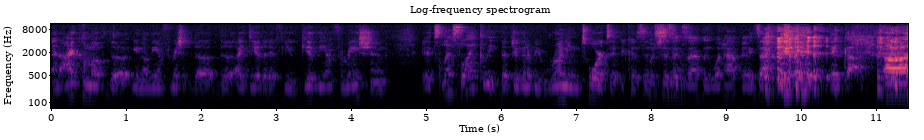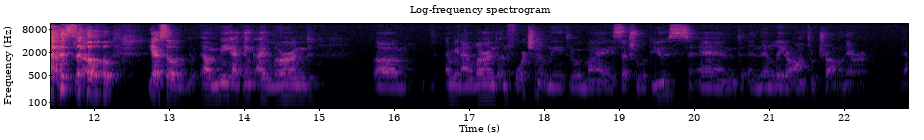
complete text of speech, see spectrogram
And I come of the, you know, the information, the the idea that if you give the information, it's less likely that you're going to be running towards it because it's which is exactly what happened. Exactly. Thank God. Uh, so, yeah. So uh, me, I think I learned. Um, I mean, I learned unfortunately through my sexual abuse, and and then later on through trial and error. Yeah.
